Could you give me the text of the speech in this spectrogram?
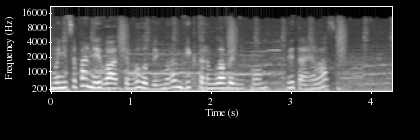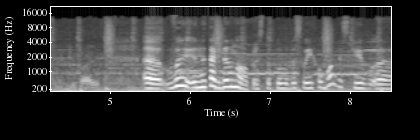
муніципальної варти Володимиром Віктором Лавренюком. Вітаю вас. Вітаю. Е, Ви не так давно приступили до своїх обов'язків. Е,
